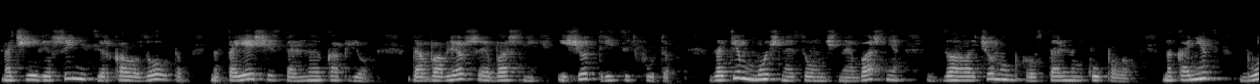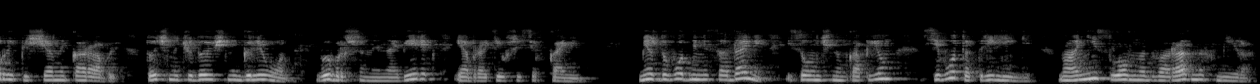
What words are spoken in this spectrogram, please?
на чьей вершине сверкало золотом настоящее стальное копье, добавлявшее башне еще тридцать футов. Затем мощная солнечная башня с золоченым хрустальным куполом. Наконец, бурый песчаный корабль, точно чудовищный галеон, выброшенный на берег и обратившийся в камень. Между водными садами и солнечным копьем всего-то три лиги, но они словно два разных мира.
